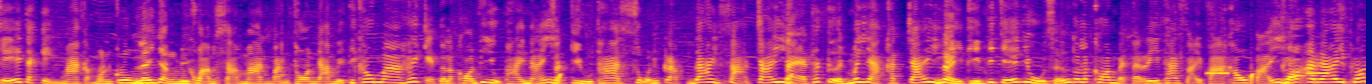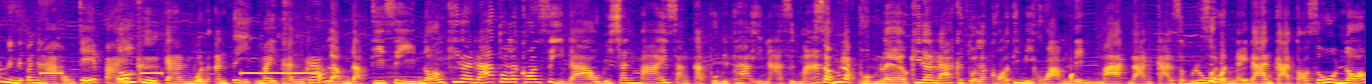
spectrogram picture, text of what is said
เจจะเก่งมากกับมอนกลุ่มและยังมีความสามารถบั่นทอนดาเมจที่เข้ามาให้แก่ตัวละครที่อยู่ภายใน สกิลท่าสวนกลับได้สะใจ แต่ถ้าเกิดไม่อยากขัดใจ ในทีมที่เจ๊อยู่เสริมตัวละครแบตเตอรี่ท่าสายฟ้าเข้าไป เพราะอะไรเพราะหนึ่งในปัญหาของเจ๊ไปก็คือการวนอันติไม่ทันครับลำดับที่ 4 น้องคิราระตัวละคร 4 ดาววิชั่นไม้สังกัดภูมิภาคอินาซึมะสำหรับผมแล้วคิราระคือตัวละครที่มีความเด่นมากด้านการสำรวจส่วนในด้านการต่อสู้น้อง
